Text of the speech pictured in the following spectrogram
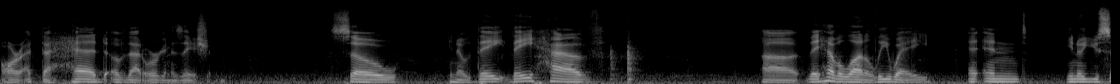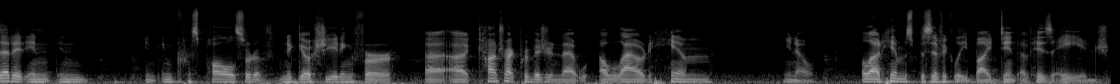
are at the head of that organization. So, you know, they they have uh, they have a lot of leeway, and, and you know, you said it in in in, in Chris Paul sort of negotiating for uh, a contract provision that allowed him, you know, allowed him specifically by dint of his age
